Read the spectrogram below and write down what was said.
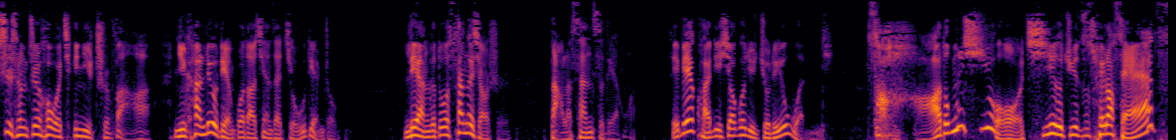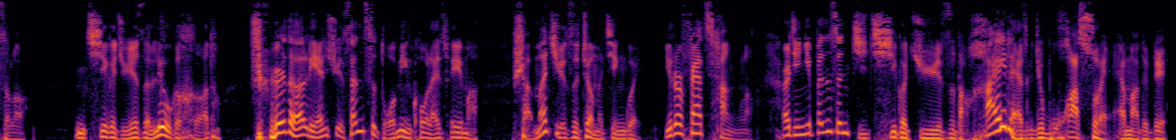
事成之后我请你吃饭啊！你看六点过到现在九点钟，两个多三个小时，打了三次电话，这边快递小哥就觉得有问题，啥东西哦？七个橘子催了三次了。你七个橘子，六个核桃，值得连续三次夺命 call 来催吗？什么橘子这么金贵？有点反常了。而且你本身寄七个橘子到海南，这个就不划算嘛，对不对？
